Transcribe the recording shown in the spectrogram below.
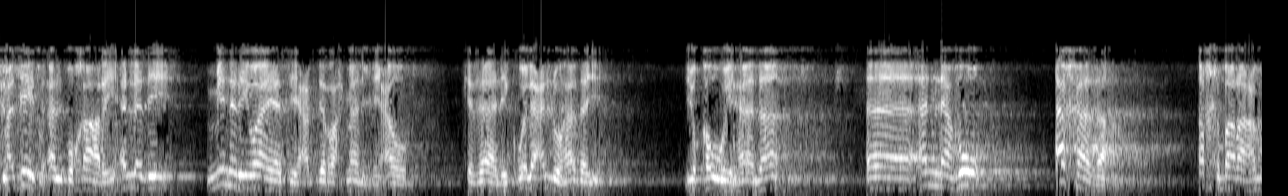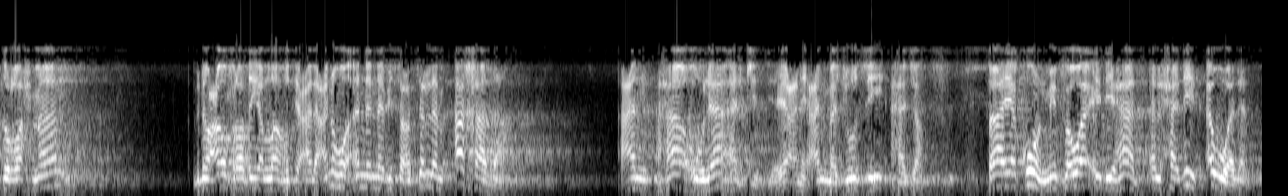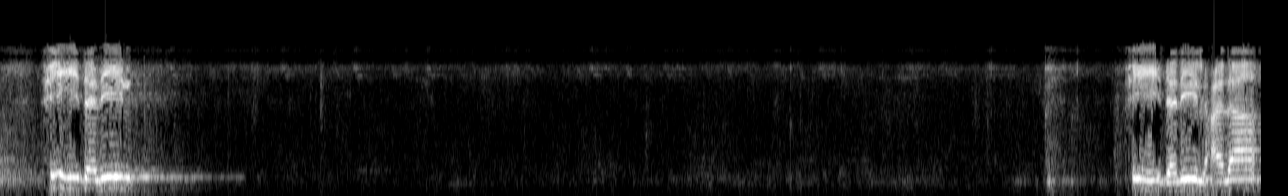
وحديث البخاري الذي من رواية عبد الرحمن بن عوف كذلك ولعل هذا يقوي هذا آه، أنه أخذ أخبر عبد الرحمن بن عوف رضي الله تعالى عنه أن النبي صلى الله عليه وسلم أخذ عن هؤلاء الجزية يعني عن مجوس هجر. فيكون من فوائد هذا الحديث أولا فيه دليل فيه دليل على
